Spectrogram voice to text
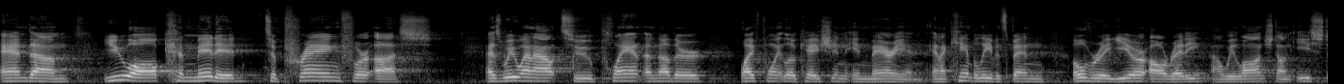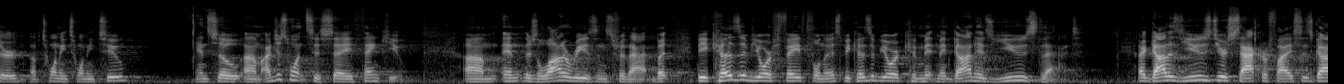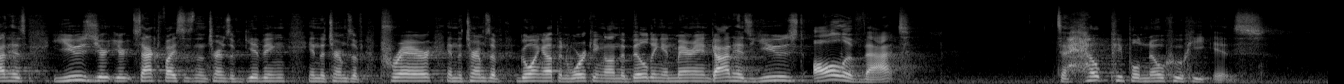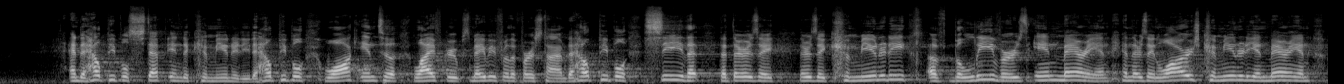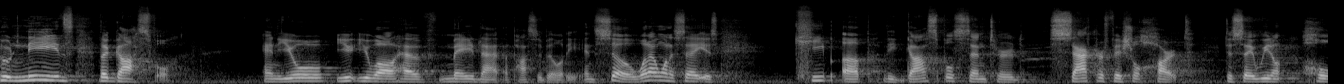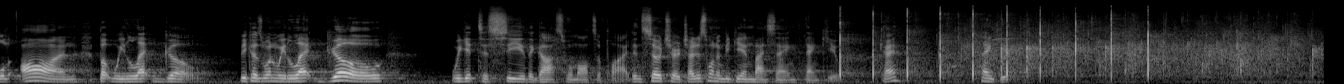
And um, you all committed to praying for us as we went out to plant another Life Point location in Marion. And I can't believe it's been over a year already. Uh, we launched on Easter of 2022. And so um, I just want to say thank you. Um, and there's a lot of reasons for that. But because of your faithfulness, because of your commitment, God has used that. God has used your sacrifices. God has used your, your sacrifices in the terms of giving, in the terms of prayer, in the terms of going up and working on the building in Marion. God has used all of that to help people know who He is and to help people step into community, to help people walk into life groups maybe for the first time, to help people see that, that there is a, there's a community of believers in Marion, and there's a large community in Marion who needs the gospel. And you, you, you all have made that a possibility. And so, what I want to say is keep up the gospel centered, sacrificial heart to say we don't hold on, but we let go. Because when we let go, we get to see the gospel multiplied. And so, church, I just want to begin by saying thank you. Okay? Thank you.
